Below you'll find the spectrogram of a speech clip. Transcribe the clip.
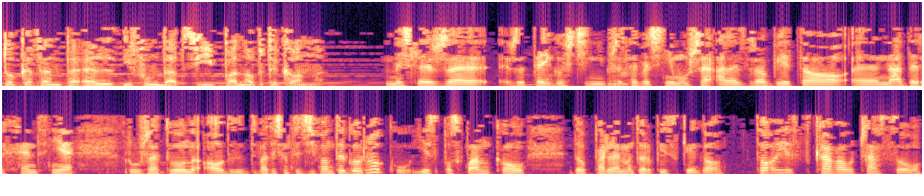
TOK FM.pl i Fundacji Panoptykon. Myślę, że, że tej gościni przedstawiać nie muszę, ale zrobię to e, nader chętnie. Róża Tun od 2009 roku jest posłanką do Parlamentu Europejskiego to jest kawał czasu,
